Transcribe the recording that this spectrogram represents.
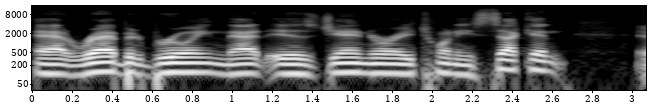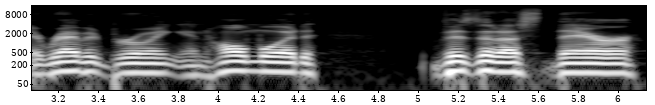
at Rabbit Brewing. That is January 22nd at Rabbit Brewing in Homewood. Visit us there.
